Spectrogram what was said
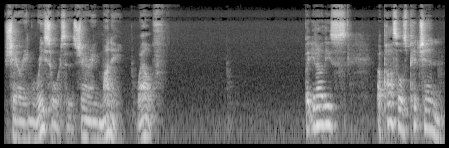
sharing resources, sharing money, wealth. But you know, these apostles pitch in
